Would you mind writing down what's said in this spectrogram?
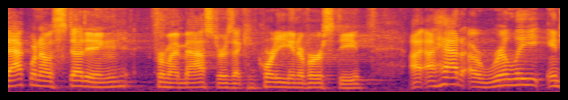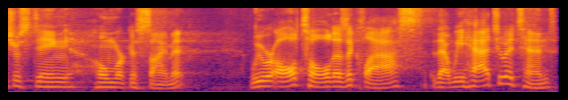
back when I was studying for my master's at Concordia University, I, I had a really interesting homework assignment. We were all told as a class that we had to attend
